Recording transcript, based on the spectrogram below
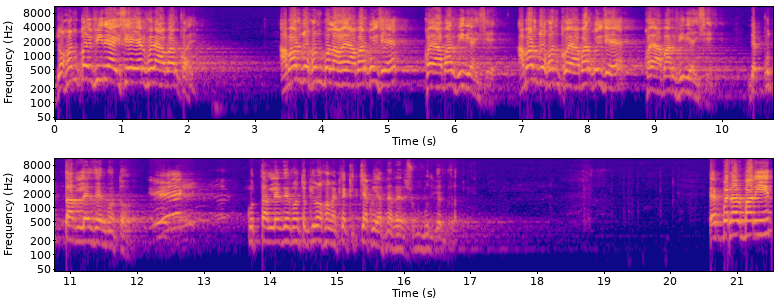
যখন কয় ফিরে আইছে, এরপরে আবার কয়। আবার যখন বলা হয়, আবার কইছে কয় আবার ফিরে আইছে? আবার যখন কয় আবার কইছে, কয় আবার ফিরে আইছে। এটা কুত্তার লেজের মতো। কুত্তার লেজের মতো কীরকম একটা কিচ্ছা কই আপনারা বুঝবেন এক বেটার বাড়ির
